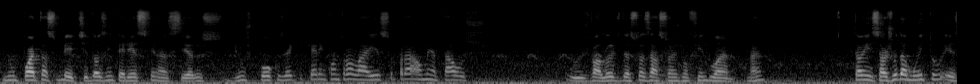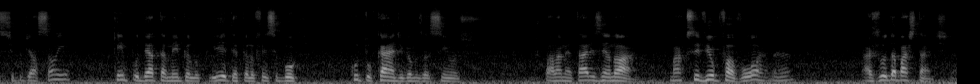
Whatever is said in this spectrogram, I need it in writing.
Não pode estar submetido aos interesses financeiros de uns poucos aí que querem controlar isso para aumentar os, os valores das suas ações no fim do ano, né? Então isso ajuda muito esse tipo de ação e quem puder também pelo Twitter, pelo Facebook, cutucar, digamos assim, os, os parlamentares dizendo, ó, Marco Civil, por favor, né? ajuda bastante. Né?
